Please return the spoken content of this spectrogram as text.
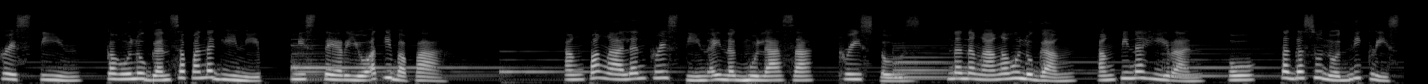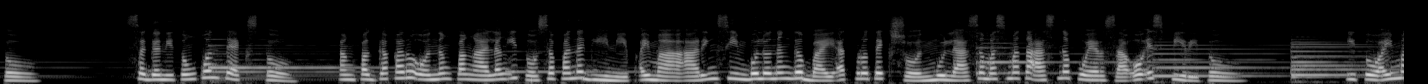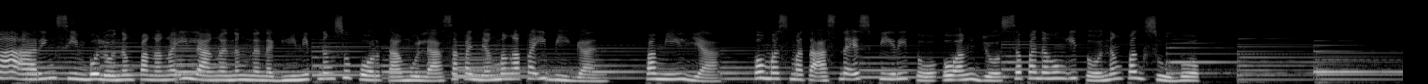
Christine, kahulugan sa panaginip, misteryo at iba pa. Ang pangalan Christine ay nagmula sa Christos, na nangangahulugang ang pinahiran o tagasunod ni Kristo. Sa ganitong konteksto, ang pagkakaroon ng pangalang ito sa panaginip ay maaaring simbolo ng gabay at proteksyon mula sa mas mataas na puwersa o espiritu. Ito ay maaaring simbolo ng pangangailangan ng nanaginip ng suporta mula sa kanyang mga kaibigan, pamilya, o mas mataas na espiritu o ang Diyos sa panahong ito ng pagsubok.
